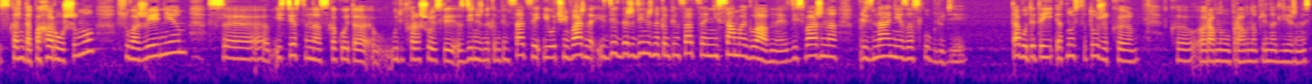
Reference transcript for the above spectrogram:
скажем так, по-хорошему равно, с уважением, с, э, естественно, с какой-то, будет хорошо, если с денежной компенсацией. И очень важно, и здесь даже денежная компенсация не самое главное, здесь важно признание заслуг людей. Да, вот это и относится тоже к к равному праву на принадлежность,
